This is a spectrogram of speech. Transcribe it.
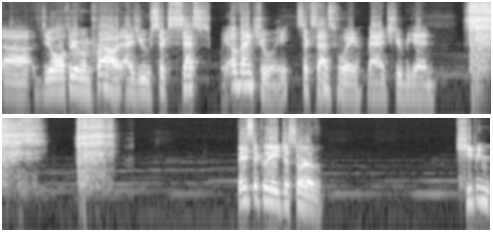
uh, do all three of them proud as you successfully, eventually, successfully managed to begin. Basically, just sort of keeping.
